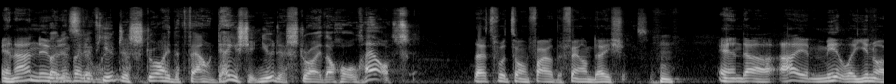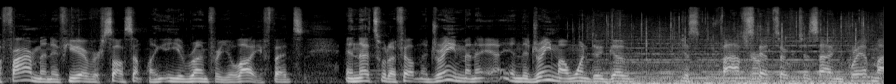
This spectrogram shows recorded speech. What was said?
And I knew but. But if you destroy the foundation, you destroy the whole house. That's what's on fire, the foundations. Hmm. And uh, I immediately, you know, a fireman, if you ever saw something like you run for your life. That's, and that's what I felt in the dream. And uh, in the dream, I wanted to go just five sure. steps over to the side and grab my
